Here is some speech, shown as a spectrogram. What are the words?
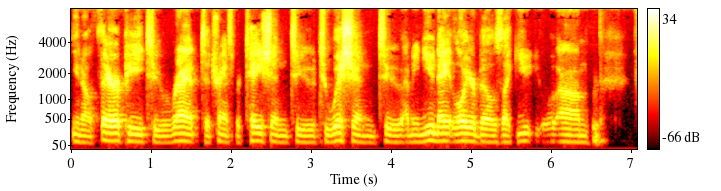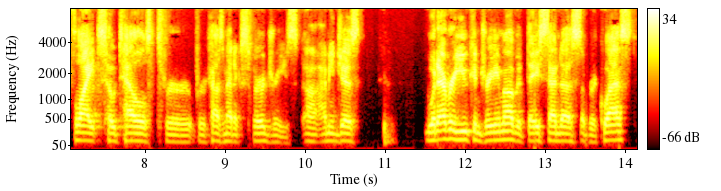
you know therapy to rent to transportation to tuition to i mean you nate lawyer bills like you um flights hotels for for cosmetic surgeries. Uh, i mean just whatever you can dream of if they send us a request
